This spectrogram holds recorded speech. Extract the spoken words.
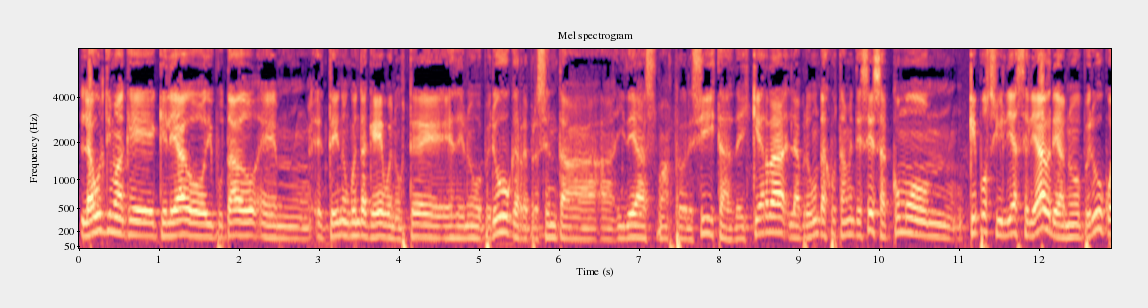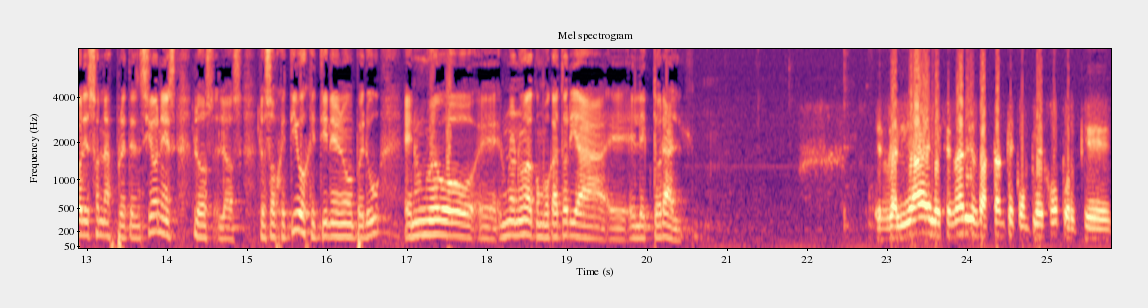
La última que, le hago, diputado, em, eh, teniendo en cuenta que bueno usted es de Nuevo Perú, que representa ideas más progresistas de izquierda, la pregunta justamente es esa, ¿cómo, mm, ¿qué posibilidad se le abre a Nuevo Perú? ¿Cuáles son las pretensiones, los, los, los objetivos que tiene Nuevo Perú en, un nuevo, eh, en una nueva convocatoria eh, electoral? En realidad el escenario es bastante complejo porque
